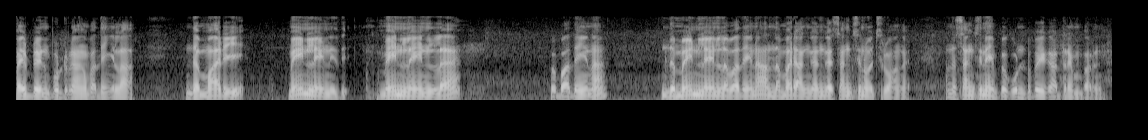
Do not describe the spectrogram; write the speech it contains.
பைப் லைன் போட்டிருக்காங்க பார்த்தீங்களா இந்த மாதிரி மெயின் லைன் இது. மெயின் லைனில் இப்போ பார்த்தீங்கன்னா இந்த மெயின் லைனில் பார்த்தீங்கன்னா அந்த மாதிரி அங்கங்கே சங்ஷன் வச்சுருவாங்க. அந்த சங்ஷனை இப்போ கொண்டு போய் காட்டுறேன் பாருங்கள்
